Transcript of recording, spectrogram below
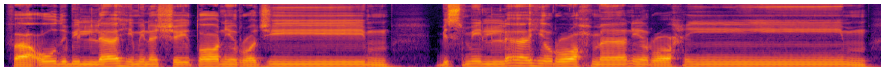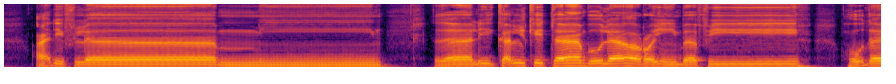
فأعوذ بالله من الشيطان الرجيم. بسم الله الرحمن الرحيم. ألف لام ميم. ذلك الكتاب لا ريب فيه هدى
